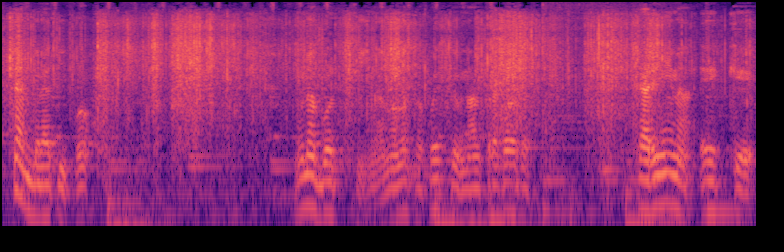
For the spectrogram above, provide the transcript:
sembra tipo una borsina non lo so questa è un'altra cosa carina e che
